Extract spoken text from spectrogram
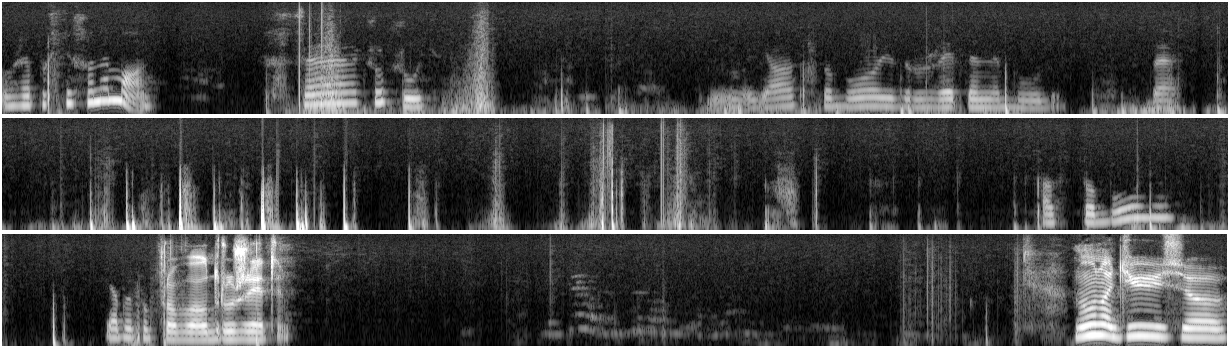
Вже почти що нема. Ще чуть-чуть. Ну, Я з тобою дружити не буду. Все. Тобою. Я би попробував дружити. Ну, надіюся,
